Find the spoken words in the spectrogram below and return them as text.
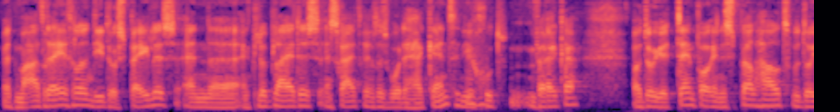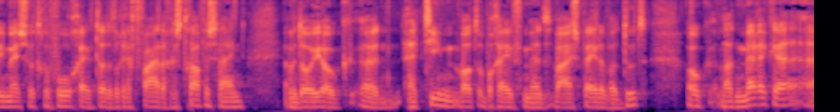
Met maatregelen die door spelers en, uh, en clubleiders en scheidsrechters worden herkend, die goed werken. Waardoor je tempo in het spel houdt, waardoor je mensen het gevoel geeft dat het rechtvaardige straffen zijn. En waardoor je ook uh, het team wat op een gegeven moment waar een speler wat doet, ook laat merken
